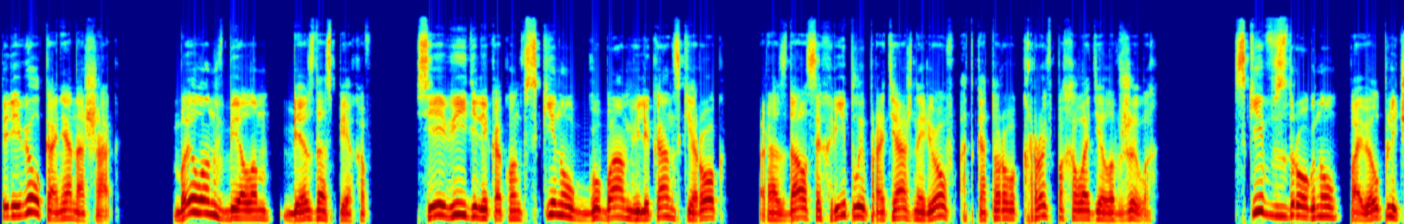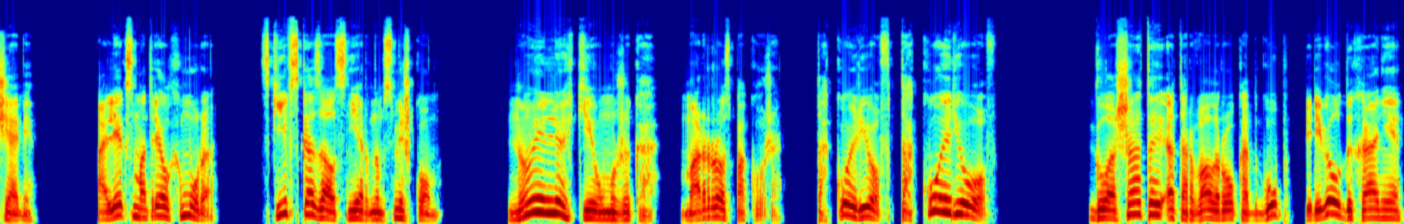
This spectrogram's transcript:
перевел коня на шаг. Был он в белом, без доспехов. Все видели, как он вскинул к губам великанский рог, раздался хриплый протяжный рев, от которого кровь похолодела в жилах. Скиф вздрогнул, повел плечами. Олег смотрел хмуро. Скиф сказал с нервным смешком. «Ну и легкие у мужика, мороз по коже. Такой рев, такой рев!» Глашатай оторвал рог от губ, перевел дыхание.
